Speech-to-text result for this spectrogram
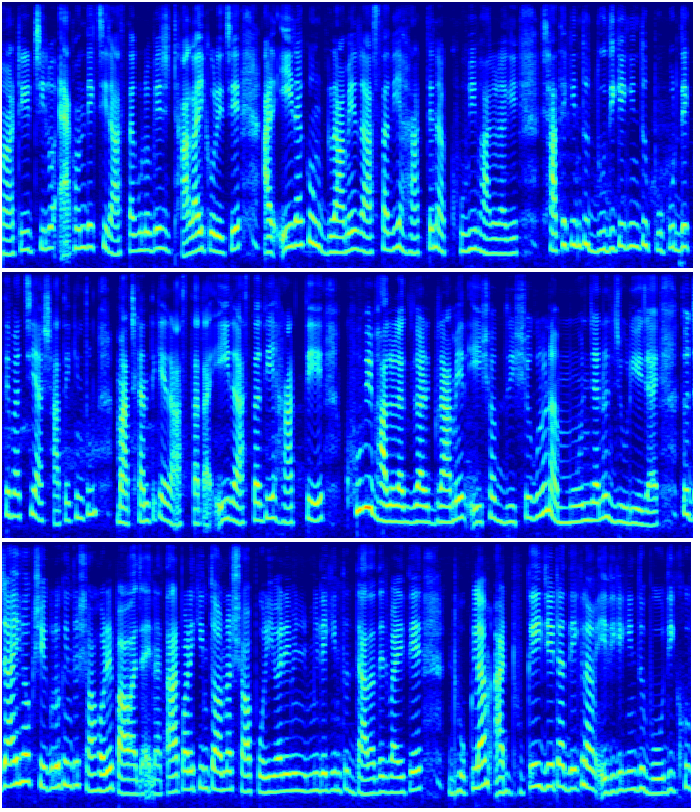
মাটির ছিল এখন দেখছি রাস্তাগুলো বেশ ঢালাই করেছে। আর এই রকম গ্রামের রাস্তা দিয়ে হাঁটতে না খুবই ভালো লাগে। সাথে কিন্তু দুদিকে কিন্তু পুকুর দেখতে পাচ্ছি আর সাথে কিন্তু মাঝখান থেকে রাস্তাটা। এই রাস্তা দিয়ে হাঁটতে খুবই ভালো লাগছিল। আর গ্রামের এইসব দৃশ্যগুলো না মন যেন জুড়িয়ে যায়। তো যাই হোক, সেগুলো কিন্তু শহরে পাওয়া যায় না। তারপরে কিন্তু আমরা সব পরিবারে মিলে কিন্তু দাদাদের বাড়িতে ঢুকলাম। আর ঢুকেই যেটা দেখলাম, এদিকে কিন্তু বৌদি খুব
